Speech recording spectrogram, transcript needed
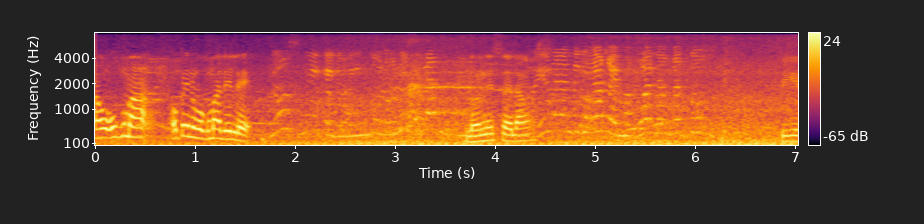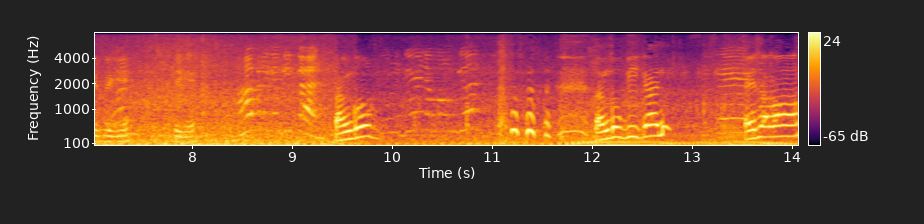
ah, ugma. Open mo ugma dili. Close me kay Domingo lunes na. Lonis na lang. Ayun na lang dili kay makuha lang kadto. Sige sige. Sige. Ah, pa kagikan. Tanggog. Gyud. Tanggog gikan. Sige. Ay sa ko.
